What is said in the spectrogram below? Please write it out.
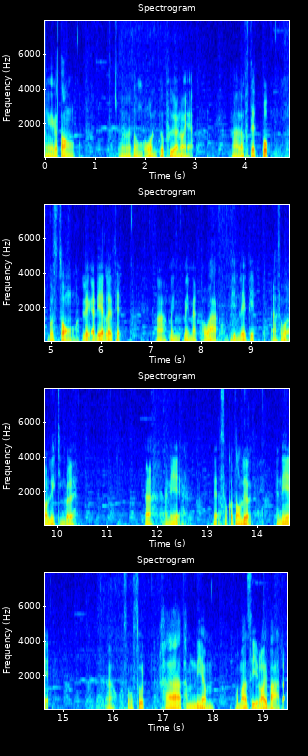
ยังไงก็ต้อง เออต้องโอนเผื่อๆหน่อยอะอ่า แล้วเสร็จปุ๊บก็ส่งเลข address อะไรเสร็จ อ่าไม่ไม่แมทเพราะว่าผมพิมพ์เลขผิดอ่าสมมติเอาเลขจริงไปเลยอะอันนี้เนี่ยสมมติก็ต้องเลือกอันนี้อ่าสูงสุดค่าธรรมเนียมประมาณ 400 บาทอะ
